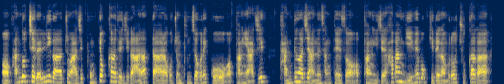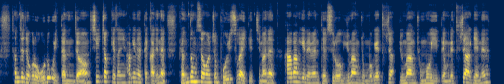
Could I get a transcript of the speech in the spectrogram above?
어, 반도체 랠리가 좀 아직 본격화되지가 않았다라고 좀 분석을 했고 업황이 아직 반등하지 않은 상태에서 업황 이제 하반기 회복 기대감으로 주가가 선제적으로 오르고 있다는 점 실적 개선이 확인될 때까지는 변동성을 좀 보일 수가 있겠지만은 하반기 되면 될수록 유망 종목에 투자 유망 종목이기 때문에 투자하기에는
